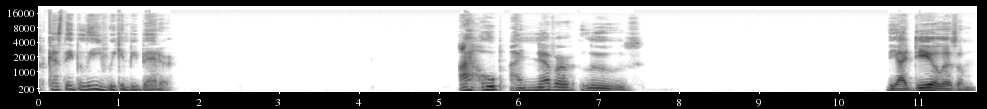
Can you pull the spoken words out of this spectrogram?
because they believe we can be better. I hope I never lose the idealism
